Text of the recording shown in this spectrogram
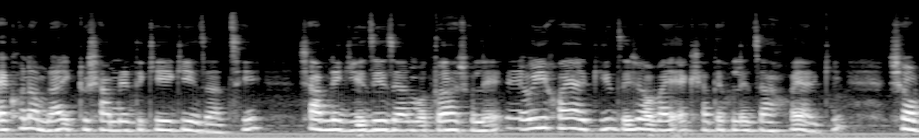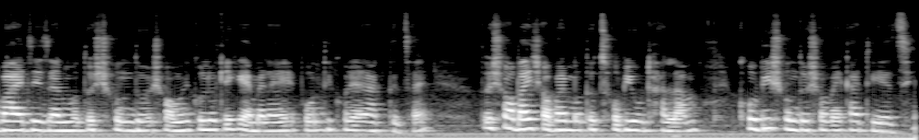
এখন আমরা একটু সামনের দিকে এগিয়ে যাচ্ছি। সামনে গিয়ে যে যার মতো আসলে ওই হয় আর কি, যে সবাই একসাথে হলে যা হয় আর কি। সবাই যে যার মতো সুন্দর সময়গুলোকে ক্যামেরায় বন্দি করে রাখতে চায়। তো সবাই সবার মতো ছবি উঠালাম, খুবই সুন্দর সময় কাটিয়েছি।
